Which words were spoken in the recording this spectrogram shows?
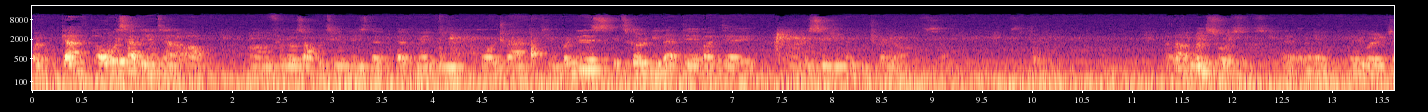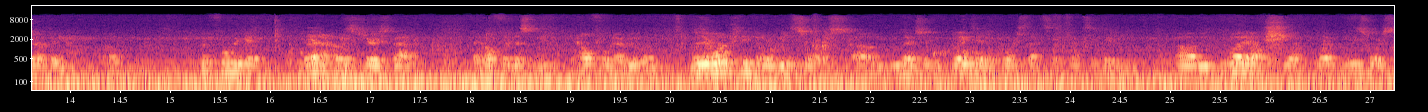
But got, always have the antenna up um, for those opportunities that, that may be more attractive to you. But it is, it's going to be that day by day decision making trade off. So. How about resources? Anybody jump in? Oh, Before we get, yeah, I was curious about, and hopefully this will be helpful to everyone. Was there one particular resource? Um, You mentioned LinkedIn, of course, that's, a- that's a biggie. Um, What else? What, what resources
